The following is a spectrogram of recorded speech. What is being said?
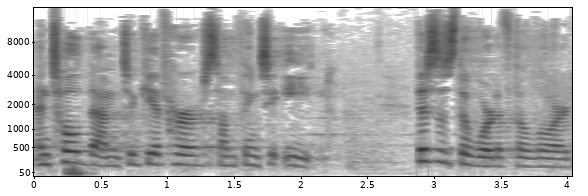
and told them to give her something to eat. This is the word of the Lord.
